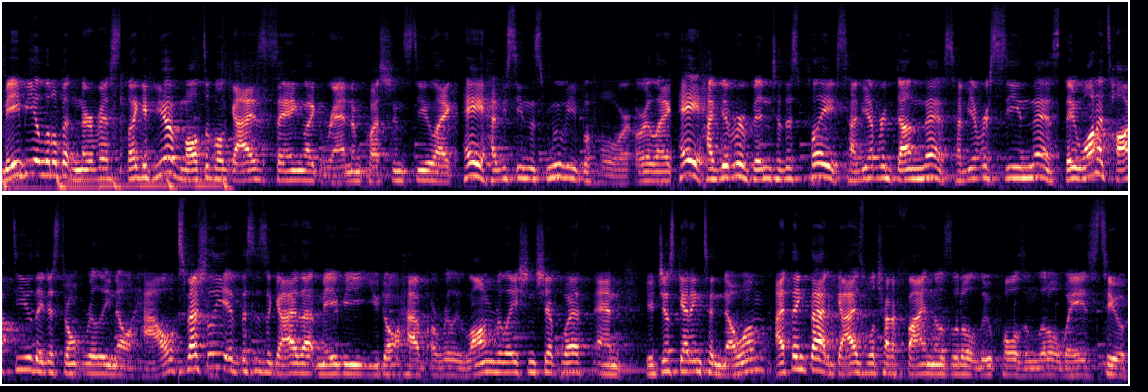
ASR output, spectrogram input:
maybe a little bit nervous. Like if you have multiple guys saying like random questions to you like, hey, have you seen this movie before? Or like, hey, have you ever been to this place? Have you ever done this? Have you ever seen this? They want to talk to you, they just don't really know how. Especially if this is a guy that maybe you don't have a really long relationship with and you're just getting to know him. I think that guys will try to find those little loopholes and little ways to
